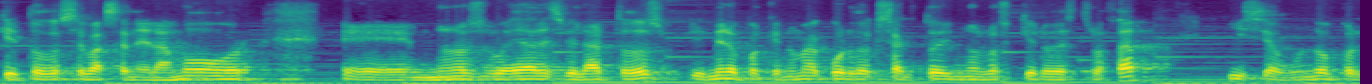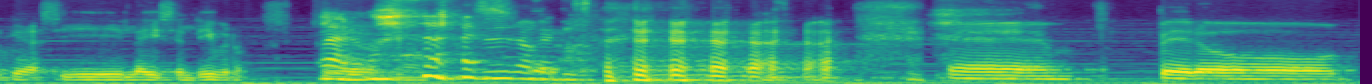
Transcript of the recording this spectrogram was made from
que, todo se basa en el amor. Em, no los voy a desvelar todos, primero porque no me acuerdo exacto y no los quiero destrozar, y segundo porque así leéis el libro. Claro, eso es el objetivo. Em, pero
